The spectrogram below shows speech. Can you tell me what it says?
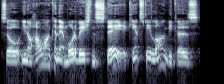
So you know, how long can that motivation stay? It can't stay long because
